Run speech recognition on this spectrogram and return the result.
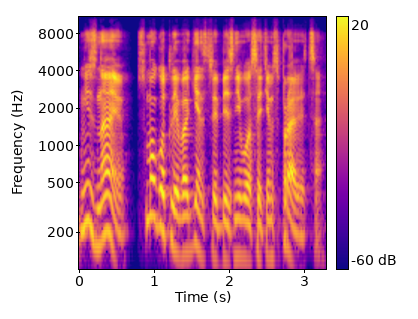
«Не знаю, смогут ли в агентстве без него с этим справиться».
